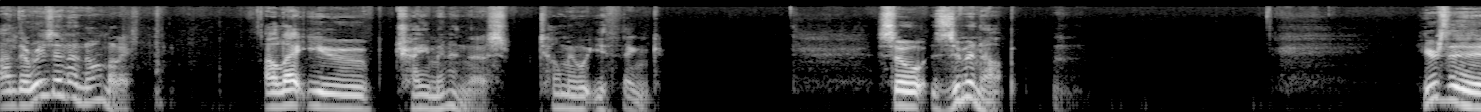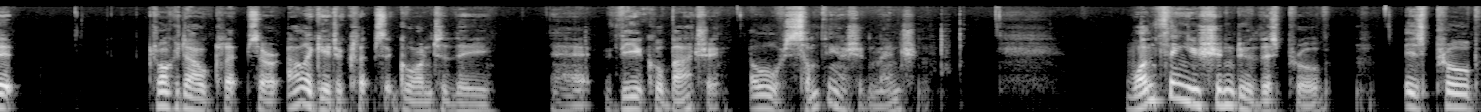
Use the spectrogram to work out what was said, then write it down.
And there is an anomaly. I'll let you chime in on this. Tell me what you think. So, zooming up. Here's the crocodile clips or alligator clips that go onto the uh, vehicle battery. Oh, something I should mention. One thing you shouldn't do with this probe is probe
